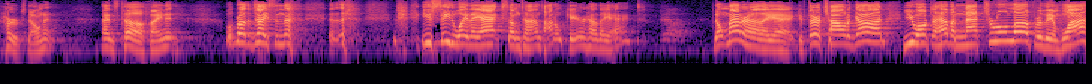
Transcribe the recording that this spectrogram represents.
Hurts, don't it? That's tough, ain't it? Well, Brother Jason, you see the way they act sometimes. I don't care how they act. Don't matter how they act. If they're a child of God, you ought to have a natural love for them. Why?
